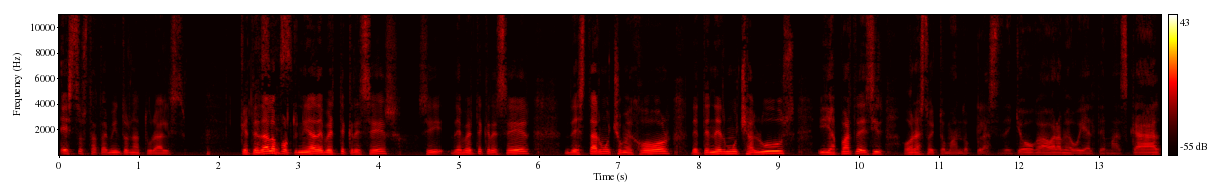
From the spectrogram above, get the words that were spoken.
estos tratamientos naturales, que te da la es. oportunidad de verte crecer, ¿sí? De verte crecer, de estar mucho mejor, de tener mucha luz y aparte de decir, ahora estoy tomando clases de yoga, ahora me voy al temazcal,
